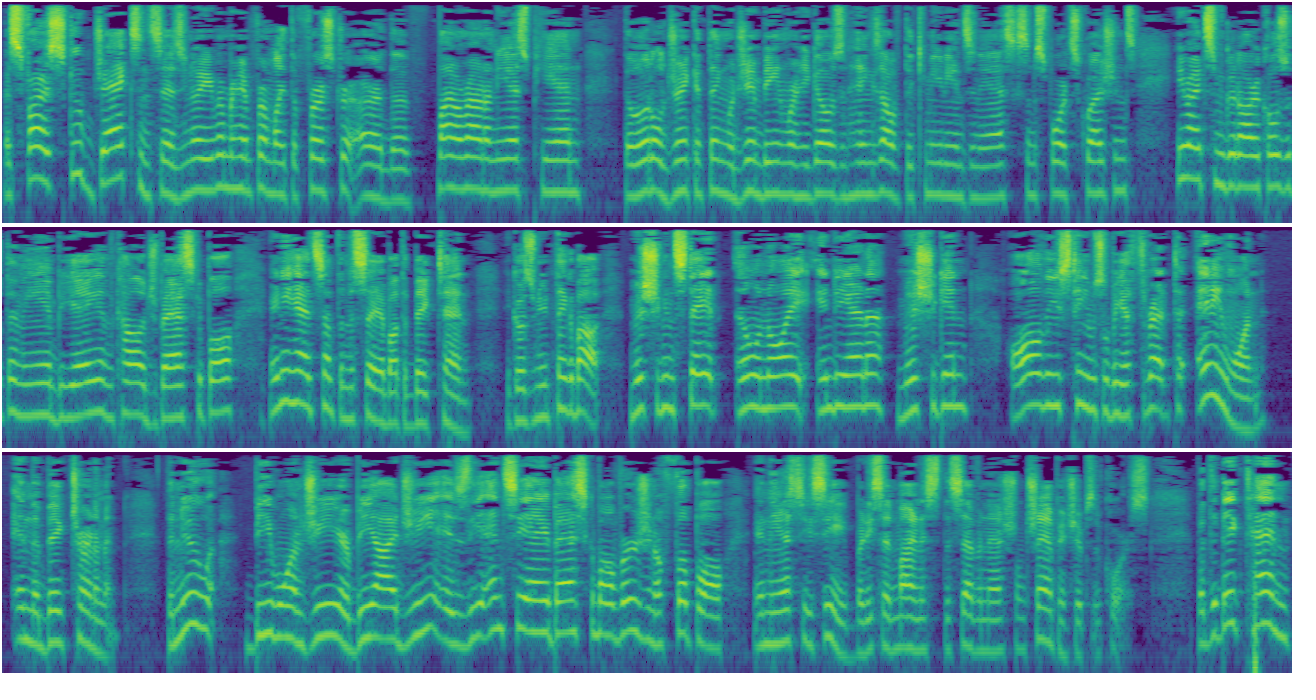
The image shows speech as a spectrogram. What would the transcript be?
As far as Scoop Jackson says, you know, you remember him from like the first or the final round on ESPN, the little drinking thing with Jim Beam where he goes and hangs out with the comedians and asks some sports questions. He writes some good articles within the NBA and college basketball, and he had something to say about the Big Ten. He goes, when you think about Michigan State, Illinois, Indiana, Michigan, all these teams will be a threat to anyone in the big tournament. The new B1G or BIG is the NCAA basketball version of football in the SEC, but he said minus the seven national championships, of course. But the Big Ten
